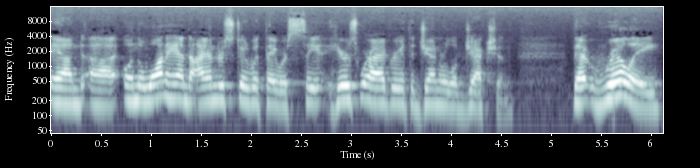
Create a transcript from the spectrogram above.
And uh, on the one hand, I understood what they were saying. Here's where I agree with the general objection that really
